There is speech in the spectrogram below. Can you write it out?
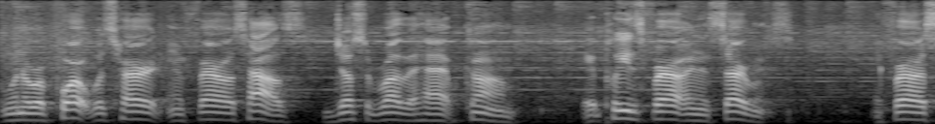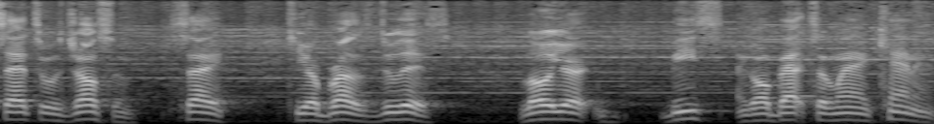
when the report was heard in Pharaoh's house, Joseph's brother had come. It pleased Pharaoh and his servants And Pharaoh said to his Joseph, Say to your brothers, Do this lower your beasts and go back to the land Canaan,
